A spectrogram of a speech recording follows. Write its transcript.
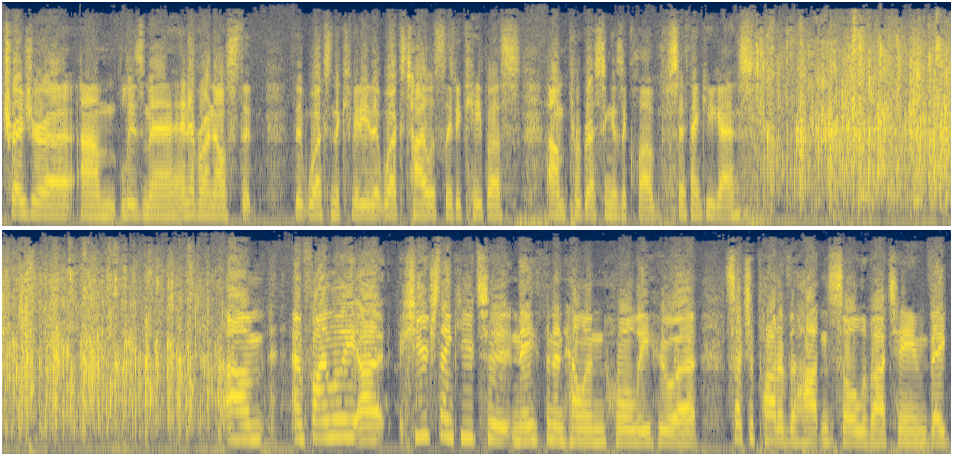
Treasurer um, Liz Mayer, and everyone else that, that works in the committee that works tirelessly to keep us um, progressing as a club. So thank you guys. Um, and finally, a uh, huge thank you to Nathan and Helen Horley, who are such a part of the heart and soul of our team. They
